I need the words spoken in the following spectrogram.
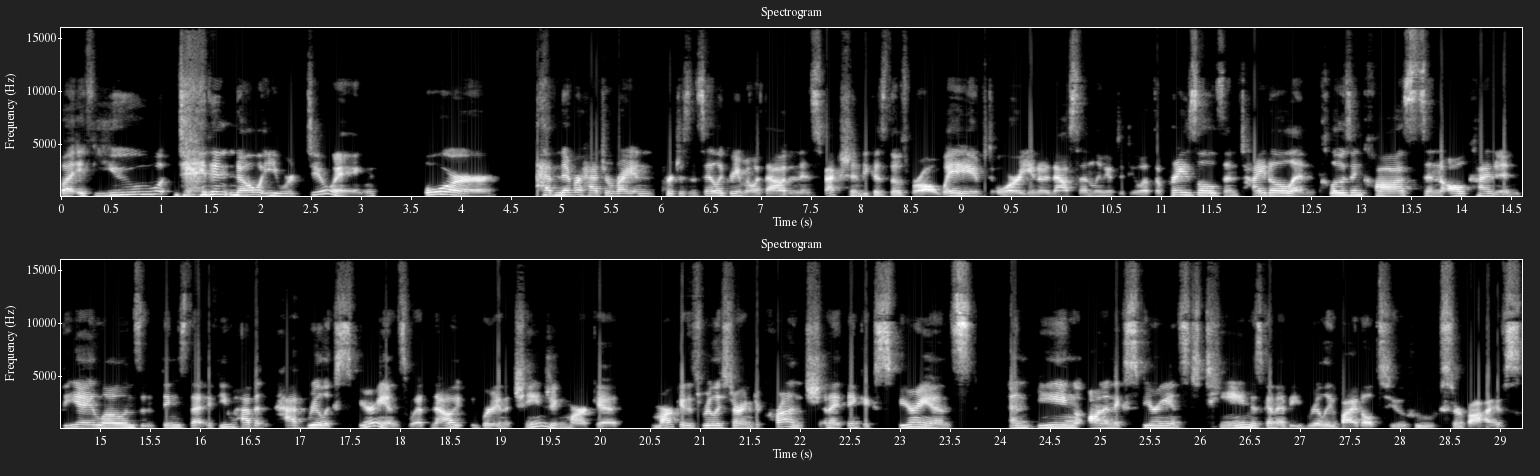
But if you didn't know what you were doing or have never had to write a purchase and sale agreement without an inspection because those were all waived or you know now suddenly we have to deal with appraisals and title and closing costs and all kind and VA loans and things that if you haven't had real experience with now we're in a changing market market is really starting to crunch and I think experience and being on an experienced team is going to be really vital to who survives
